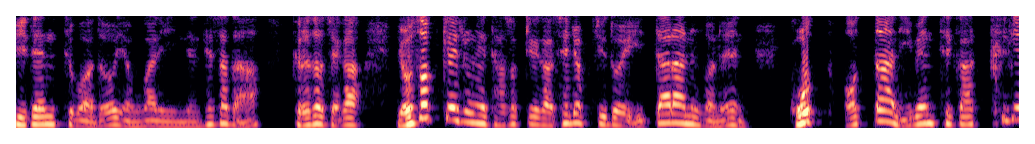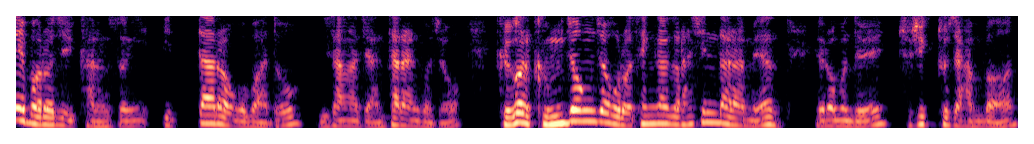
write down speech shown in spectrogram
비덴트와도 연관이 있는 회사다. 그래서 제가 6개 중에 5개가 세력 지도에 있다라는 거는 곧 어떠한 이벤트가 크게 벌어질 가능성이 있다라고 봐도 이상하지 않다라는 거죠. 그걸 긍정적으로 생각을 하신다라면 여러분들 주식 투자 한번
